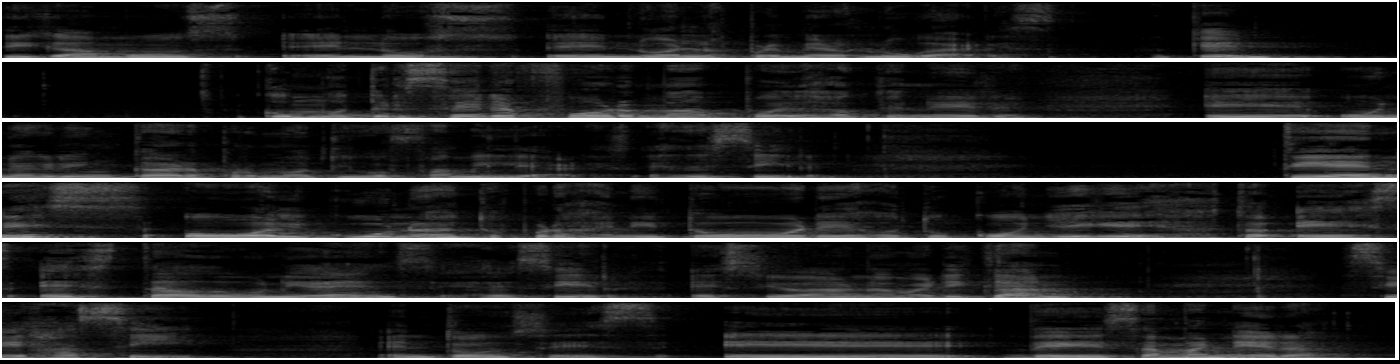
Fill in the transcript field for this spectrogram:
digamos, en los, no en los primeros lugares. ¿okay? Como tercera forma, puedes obtener eh, una green card por motivos familiares. Es decir, tienes o alguno de tus progenitores o tu cónyuge es, estadounidense, es decir, es ciudadano americano. Si es así, entonces eh, de esa manera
